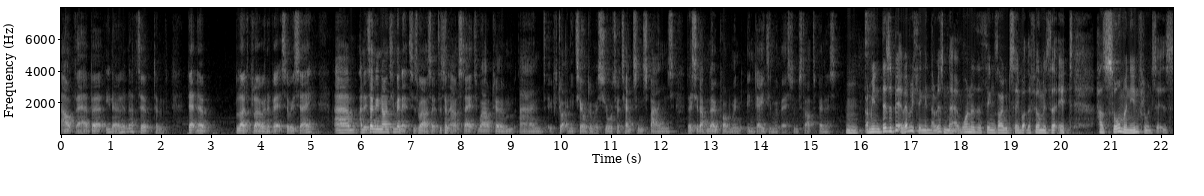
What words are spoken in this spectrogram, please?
out there, but you know, enough to kind of get the blood flowing a bit, so we say. Um, and it's only 90 minutes as well, so it doesn't outstay its welcome. And if you've got any children with shorter attention spans, they should have no problem in engaging with this from start to finish. I mean, there's a bit of everything in there, isn't there? One of the things I would say about the film is that it has so many influences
